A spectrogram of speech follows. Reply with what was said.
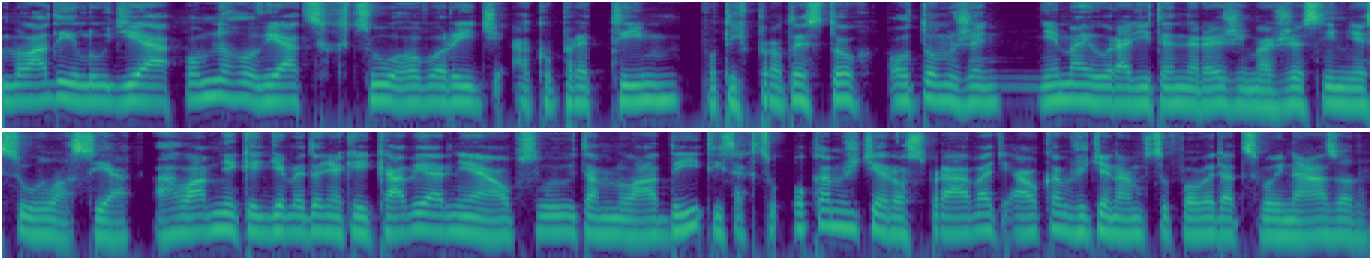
mladí ľudia o mnoho viac chcú hovoriť ako predtým po tých protestoch o tom, že nemajú radi ten režim a že s ním nesúhlasia. A hlavne keď ideme do nejakej kaviarne a obsluhujú tam mladí, tí sa chcú okamžite rozprávať a okamžite nám chcú povedať svoj názor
